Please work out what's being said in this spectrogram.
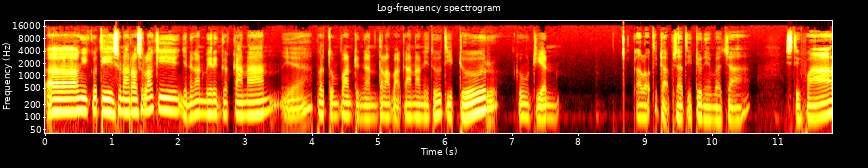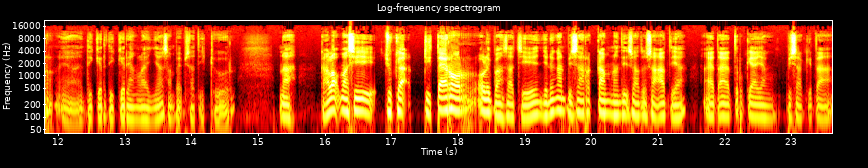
uh, ngikuti sunnah Rasul lagi jenengan miring ke kanan ya bertumpuan dengan telapak kanan itu tidur kemudian kalau tidak bisa tidur ya baca istighfar ya tikir-tikir yang lainnya sampai bisa tidur. Nah kalau masih juga diteror oleh bangsa jin jenengan bisa rekam nanti suatu saat ya ayat-ayat rukyah yang bisa kita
